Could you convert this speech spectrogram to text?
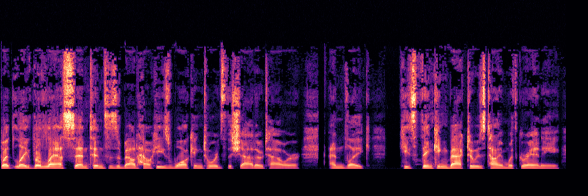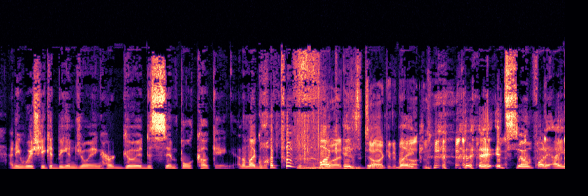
But like the last sentence is about how he's walking towards the shadow tower and like he's thinking back to his time with granny and he wish he could be enjoying her good simple cooking. And i'm like what the fuck what is talking about? Like, it's so funny. I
